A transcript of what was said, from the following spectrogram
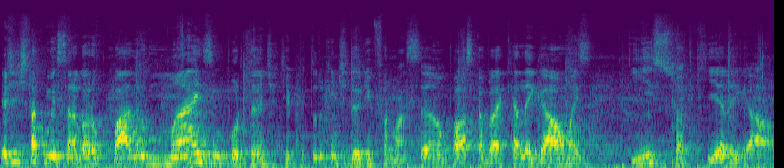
E a gente está começando agora o quadro mais importante aqui, porque tudo que a gente deu de informação para o Alaska Black é legal, mas isso aqui é legal.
